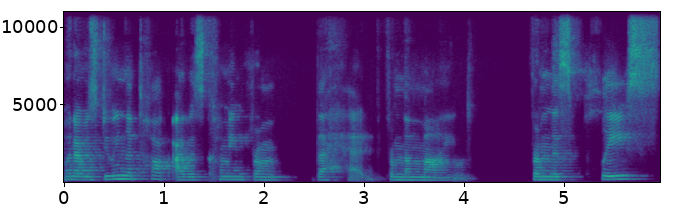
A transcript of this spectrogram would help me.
when I was doing the talk, I was coming from the head, from the mind, from this place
